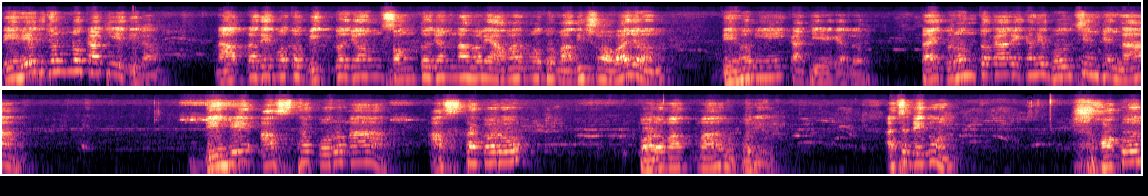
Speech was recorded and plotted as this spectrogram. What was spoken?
দেহের জন্য কাটিয়ে দিলাম। না আপনাদের মতো বিজ্ঞজন, সন্তজন, না হলে আমার মতো মাদি সভাজন দেহ নিয়েই কাটিয়ে গেল। তাই গ্রন্থকার এখানে বলছেন যে, না, দেহে আস্থা করো না। আস্থা করো, পরমাত্মার উপরে আচ্ছা দেখুন, সকল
